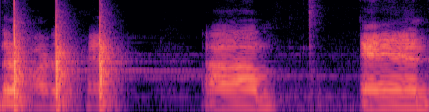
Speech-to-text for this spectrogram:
They're harder than heck. Um, and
